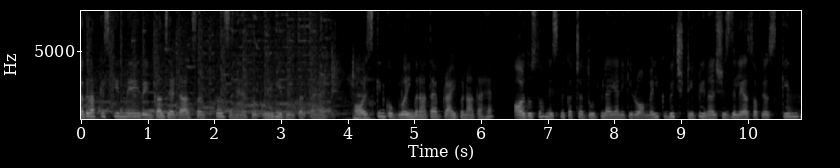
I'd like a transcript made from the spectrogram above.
अगर आपकी स्किन में रिंकल्स या डार्क सर्कल्स हैं तो उन्हें भी दूर करता है और स्किन को ग्लोइंग बनाता है ब्राइट बनाता है। और दोस्तों, हमने इसमें कच्चा दूध मिलाया, यानी कि raw milk which deeply nourishes the layers of your skin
